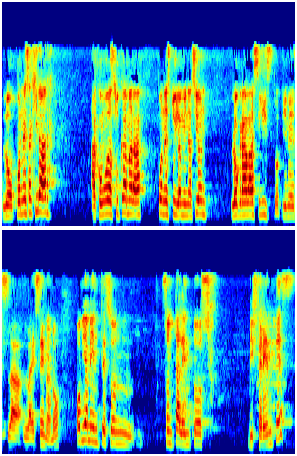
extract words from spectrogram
lo pones a girar, acomodas tu cámara, pones tu iluminación, lo grabas y listo, tienes la, escena, ¿no? Obviamente son, son talentos diferentes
